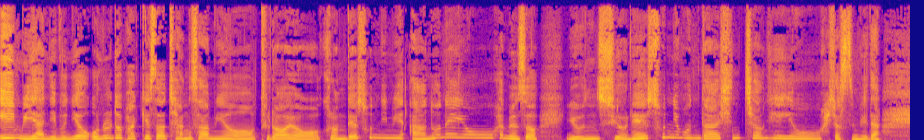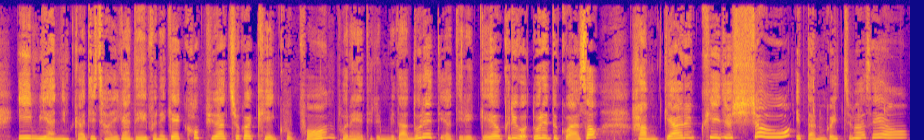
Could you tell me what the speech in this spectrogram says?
이미아님은요, 오늘도 밖에서 장사하며 들어요. 그런데 손님이 안 오네요. 하면서 윤수연의 손님 온다 신청해요. 하셨습니다. 이미아님까지 저희가 네 분에게 커피와 조각 케이크 쿠폰 보내드립니다. 노래 띄워드릴게요. 그리고 노래 듣고 와서 함께하는 퀴즈쇼 있다는 거 잊지 마세요.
